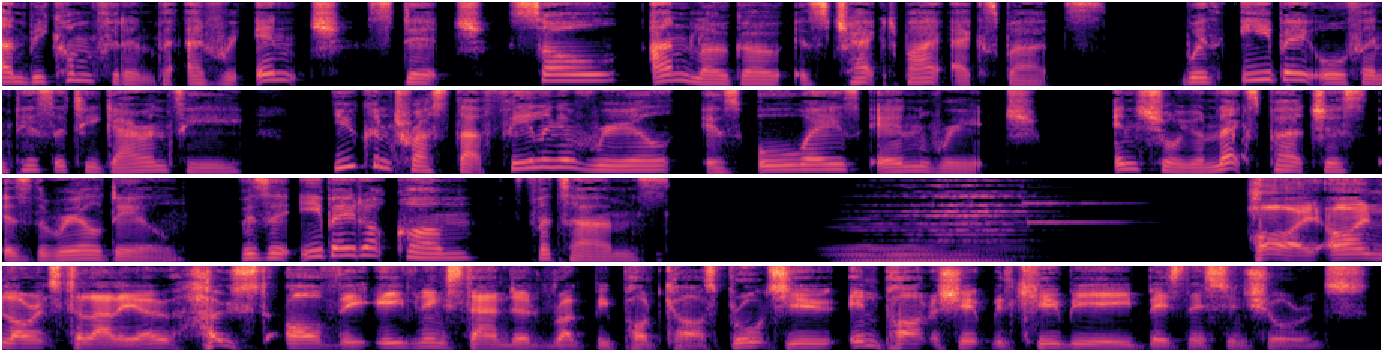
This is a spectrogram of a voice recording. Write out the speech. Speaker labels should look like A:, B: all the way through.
A: and be confident that every inch, stitch, sole, and logo is checked by experts. With eBay Authenticity Guarantee, you can trust that feeling of real is always in reach. Ensure your next purchase is the real deal. Visit eBay.com for terms.
B: Hi, I'm Lawrence Dallaglio, host of the Evening Standard Rugby Podcast, brought to you in partnership with QBE Business Insurance.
